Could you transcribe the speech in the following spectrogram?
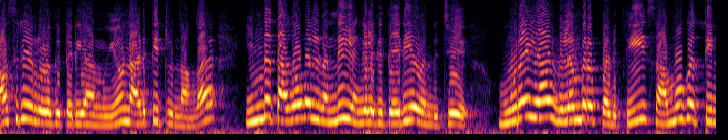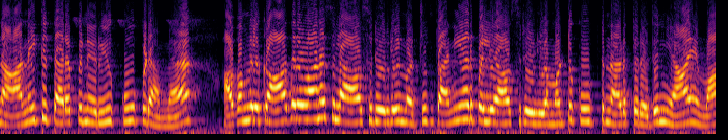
ஆசிரியர்களுக்கு தெரியாமையும் நடத்திட்டு இருந்தாங்க. இந்த தகவல் வந்து எங்களுக்கு தெரிய வந்துச்சு. முறையா விளம்பரப்படுத்தி சமூகத்தின் அனைத்து தரப்பினரையும் கூப்பிடாம அவங்களுக்கு ஆதரவான சில ஆசிரியர்கள் மற்றும் தனியார் பள்ளி ஆசிரியர்களை மட்டும் கூப்பிட்டு நடத்துறது நியாயமா?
